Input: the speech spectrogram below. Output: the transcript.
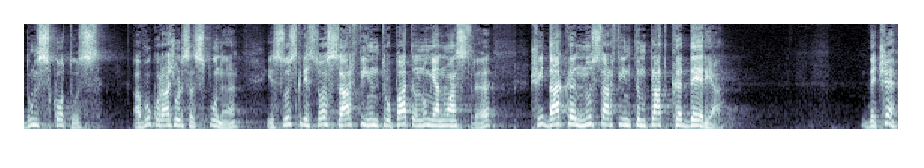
Duns Scotus, a avut curajul să spună Iisus Hristos s-ar fi întrupat în lumea noastră și dacă nu s-ar fi întâmplat căderea. De ce?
